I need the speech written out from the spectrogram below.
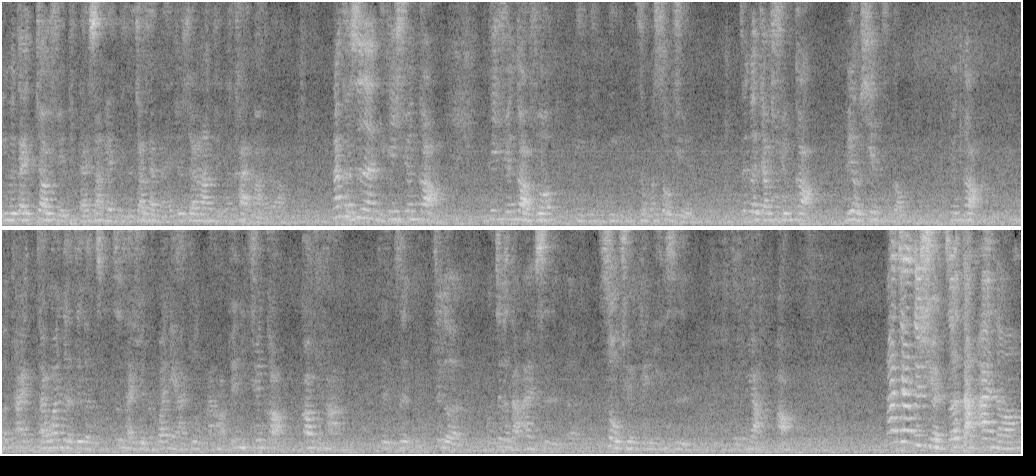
因为在教学平台上面，你的教材本来就是要让学生看嘛，对吧？那可是呢，你可以宣告，你可以宣告说你你你怎么授权，这个叫宣告，没有限制哦，宣告。而台台湾的这个制裁权的观念还做得蛮好，所以你宣告告诉他，这这这个我这个档案是授权给你是怎么样啊？那这样的选择档案呢，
